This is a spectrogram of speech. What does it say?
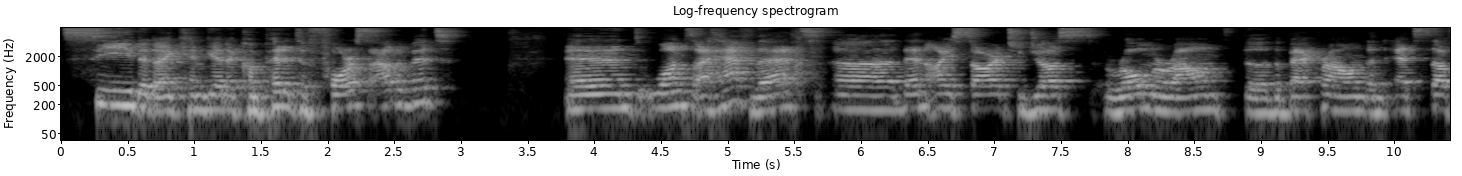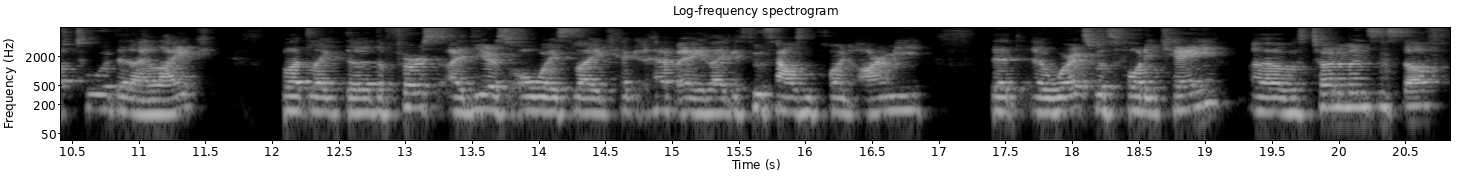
see that I can get a competitive force out of it. And once I have that, uh, then I start to just roam around the, the background and add stuff to it that I like. But like the, the first idea is always like have a like a 2000 point army that uh, works with 40k uh, with tournaments and stuff.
